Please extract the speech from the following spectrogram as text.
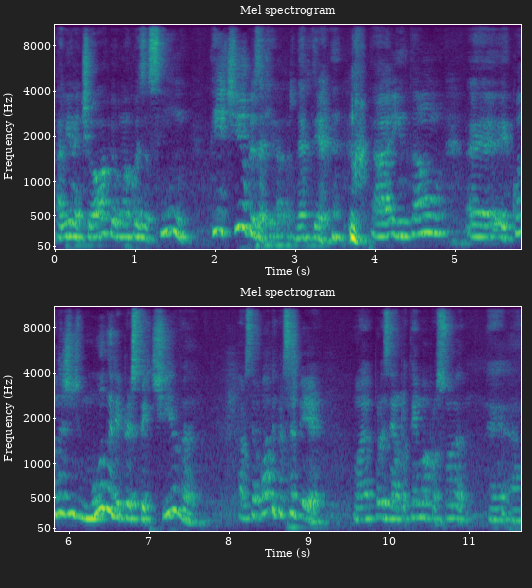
ali na Etiópia, alguma coisa assim, tem etíopes aqui, deve ter. ah, então, é, quando a gente muda de perspectiva, Você pode perceber, é? por exemplo, tem uma professora, é,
